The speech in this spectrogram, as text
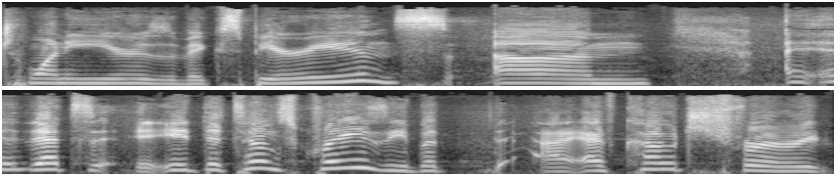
20 years of experience. Um, that's it, it. sounds crazy, but I, I've coached for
